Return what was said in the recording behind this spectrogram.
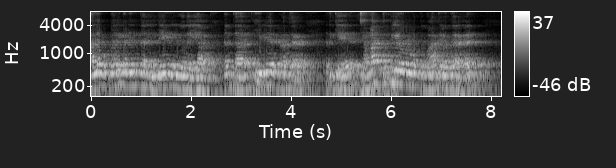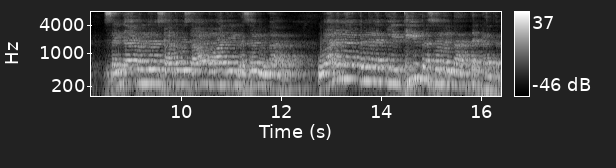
ಹಲವು ಪರಿಗಳಿಂದ ಇನ್ನೇನಿರುವುದಯ್ಯ? ಅಂತ ಹಿರಿಯರು ಹೇಳ್ತಾರೆ. ಅದಕ್ಕೆ ಜಮಾತ್ ಪೀರವರು ಒಂದು ಮಾತು ಹೇಳ್ತಾರೆ. ಸೈದಾ ಬಂದು ಸಾಧು ಸಾ ಮಮಾದಿ ರಸೂಲುಲ್ಲ ವಾಲನ ಕುಲ್ಲಲಕ್ಕಿ ದೀನ್ ರಸೂಲುಲ್ಲ ಅಂತ ಹೇಳ್ತಾರೆ.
